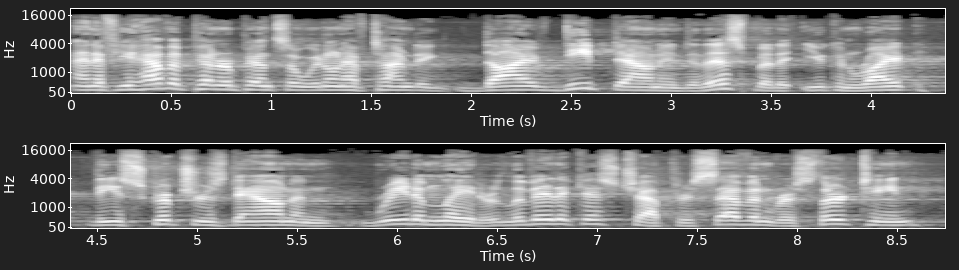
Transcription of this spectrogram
and if you have a pen or pencil, we don't have time to dive deep down into this, but you can write these scriptures down and read them later. Leviticus chapter 7, verse 13,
